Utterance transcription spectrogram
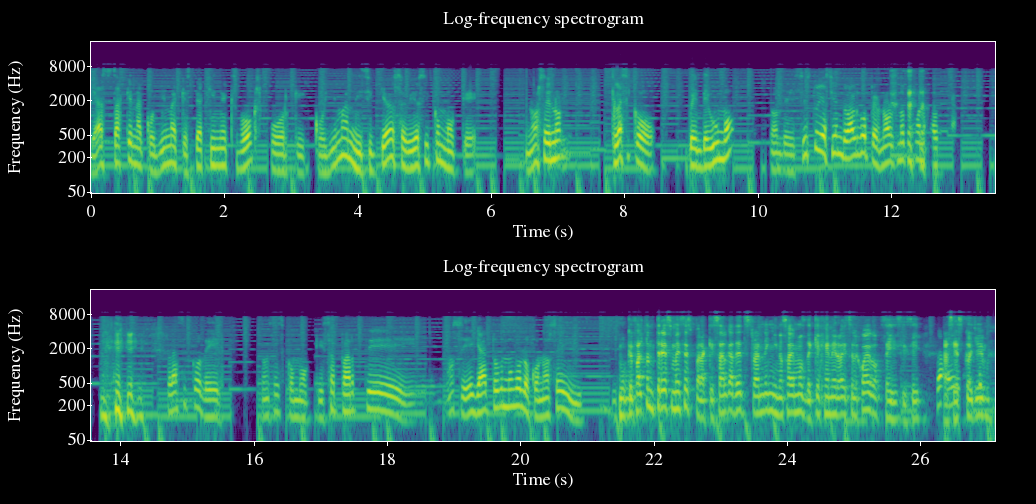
ya saquen a Kojima que esté aquí en Xbox, porque Kojima ni siquiera se veía así como que, no sé, no, clásico vende humo, donde sí estoy haciendo algo, pero no, no tengo nada. clásico de él. Entonces, como que esa parte, no sé, ya todo el mundo lo conoce y. como que faltan tres meses para que salga Dead Stranding y no sabemos de qué género es el juego. Sí, sí, sí. Ah, Así es, Kojima.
